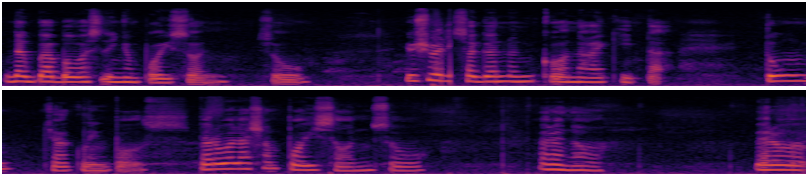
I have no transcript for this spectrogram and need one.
nagbabawas din yung poison. So, usually sa ganun ko nakikita itong juggling balls. Pero wala siyang poison, so I don't know. Pero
